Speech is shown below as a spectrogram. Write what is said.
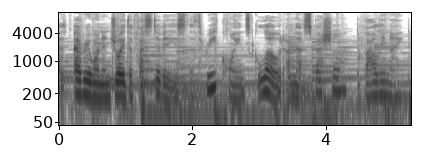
As everyone enjoyed the festivities, the three coins glowed on that special Diwali night.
